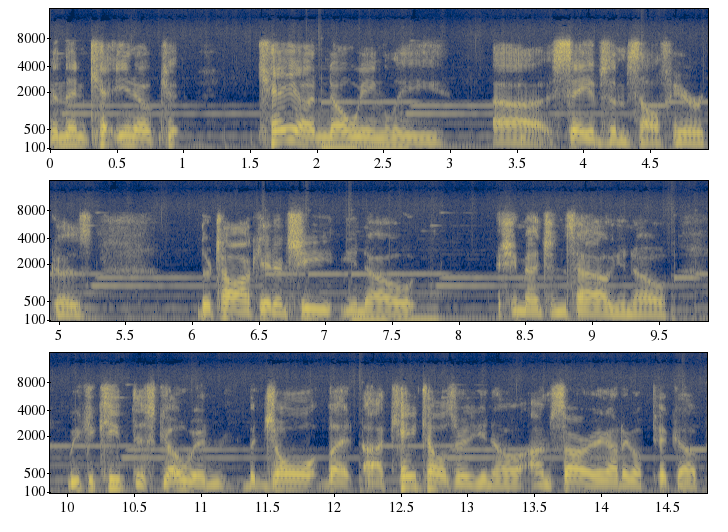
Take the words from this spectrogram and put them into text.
and then K, you know K, Kay unknowingly uh saves himself here because they're talking and she, you know, she mentions how, you know, we could keep this going, but Joel but uh Kay tells her, you know, I'm sorry, I gotta go pick up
